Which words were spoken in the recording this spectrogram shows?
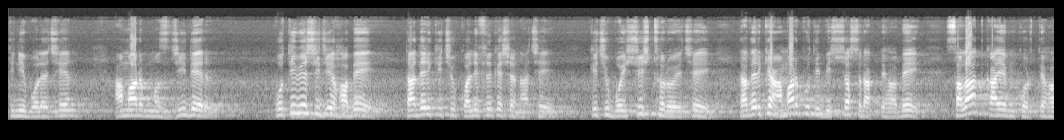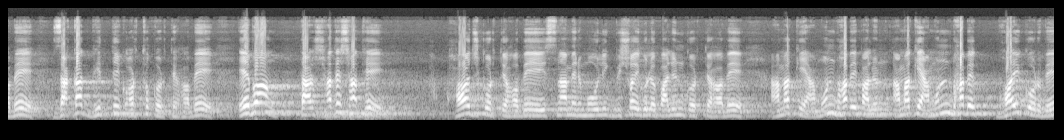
তিনি বলেছেন, আমার মসজিদের প্রতিবেশী যে হবে, তাদের কিছু কোয়ালিফিকেশন আছে। কিছু বৈশিষ্ট্য রয়েছে, তাদেরকে আমার প্রতি বিশ্বাস রাখতে হবে সালাদ কায়েম করতে হবে জাকাত ভিত্তিক অর্থ করতে হবে এবং তার সাথে সাথে হজ করতে হবে, ইসলামের মৌলিক বিষয়গুলো পালন করতে হবে। আমাকে এমনভাবে পালন, আমাকে এমনভাবে ভয় করবে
